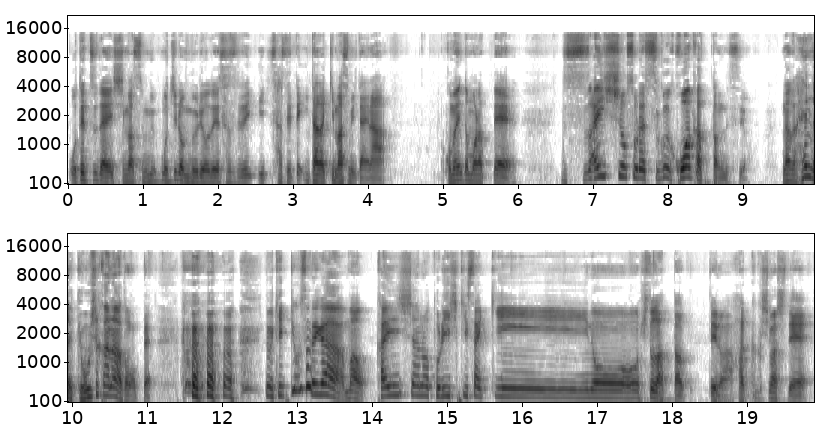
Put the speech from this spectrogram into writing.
お手伝いします。もちろん無料でさせていさせていただきますみたいなコメントもらって、最初それすごい怖かったんですよ。なんか変な業者かなと思って。でも結局それが、まあ、会社の取引先の人だったっていうのは発覚しまして、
